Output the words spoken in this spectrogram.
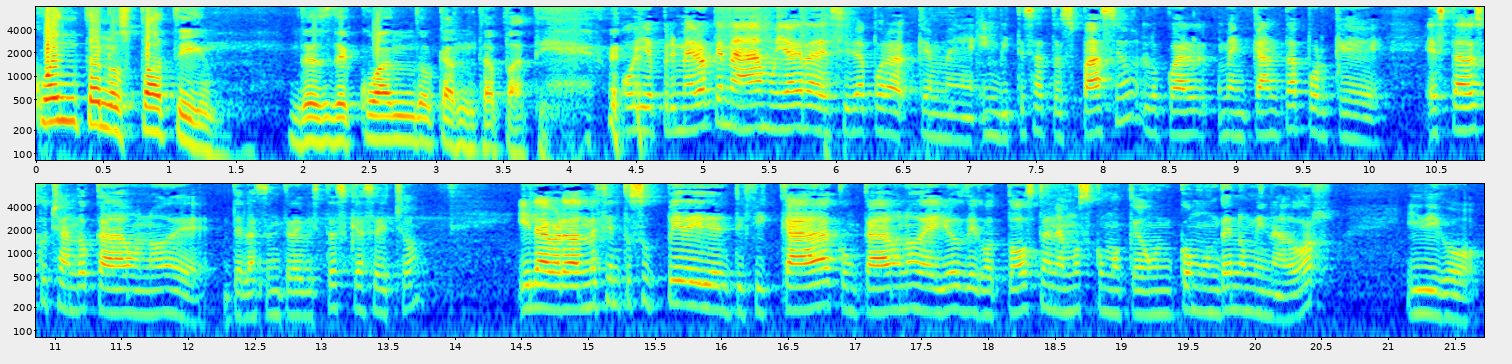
Cuéntanos, Patti, ¿desde cuándo canta Patti? Oye, primero que nada, muy agradecida por que me invites a tu espacio, lo cual me encanta porque he estado escuchando cada uno de, las entrevistas que has hecho y la verdad me siento súper identificada con cada uno de ellos. Digo, todos tenemos como que un común denominador y digo,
